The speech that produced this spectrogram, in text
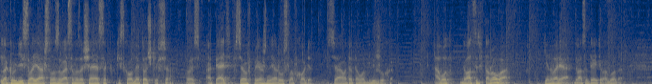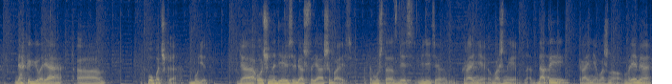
на круги своя, что называется, возвращается к исходной точке все. То есть опять все в прежнее русло входит. Вся вот эта вот движуха. А вот 22 января 23 года, мягко говоря, э, попочка будет. Я очень надеюсь, ребят, что я ошибаюсь. Потому что здесь, видите, крайне важны даты, крайне важно время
